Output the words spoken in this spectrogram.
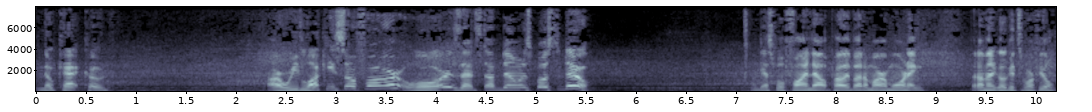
no cat code. Are we lucky so far, or is that stuff doing what it's supposed to do? I guess we'll find out probably by tomorrow morning. But I'm gonna go get some more fuel.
